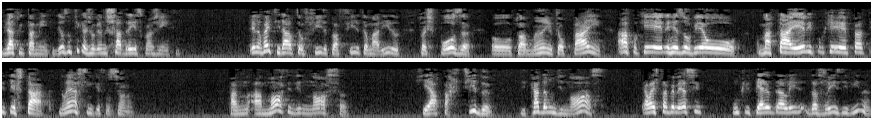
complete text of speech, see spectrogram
gratuitamente. Deus não fica jogando xadrez com a gente. Ele não vai tirar o teu filho, tua filha, teu marido, tua esposa, ou tua mãe, o teu pai, ah, porque ele resolveu matar ele porque para te testar. Não é assim que funciona. A, a morte de nossa, que é a partida de cada um de nós, ela estabelece um critério da lei, das leis divinas.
